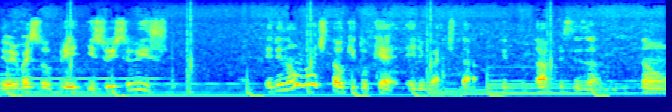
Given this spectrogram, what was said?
Deus vai suprir isso, isso, isso. Ele não vai te dar o que tu quer, ele vai te dar o que tu tá precisando. Então,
